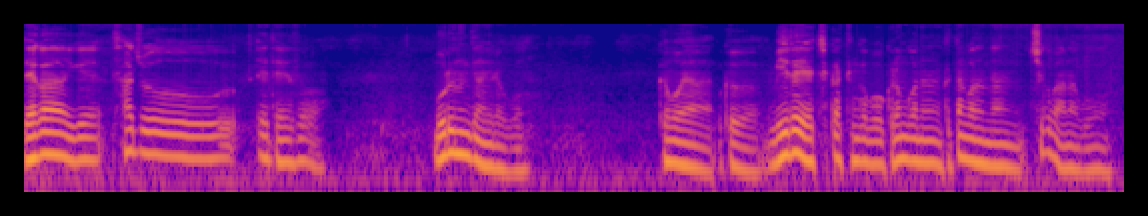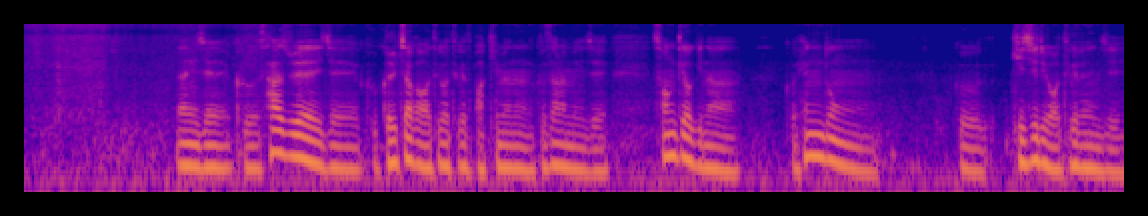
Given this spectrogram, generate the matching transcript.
내가 이게 사주에 대해서 모르는 게 아니라고. 그 뭐야 그 미래 예측 같은 거 뭐 그런 거는 그딴 거는 난 취급 안 하고 난 이제 그 사주에 이제 그 글자가 어떻게 어떻게 바뀌면은 그 사람의 이제 성격이나 그 행동 그 기질이 어떻게 되는지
